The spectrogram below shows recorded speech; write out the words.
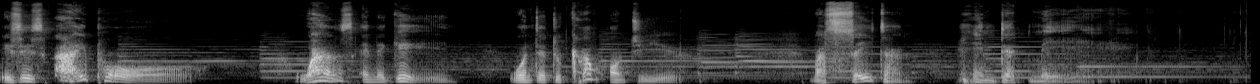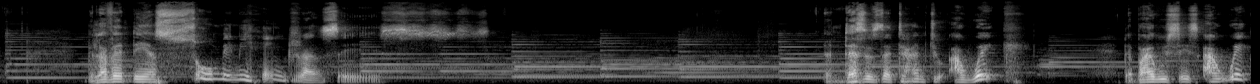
He says, I, Paul, once and again wanted to come unto you but Satan hindered me. Beloved, there are so many hindrances. And this is the time to awake. The Bible says, Awake,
